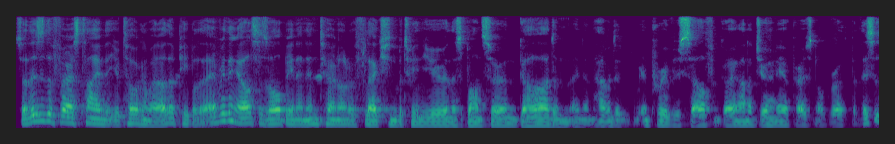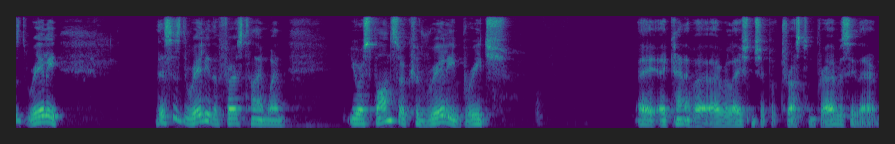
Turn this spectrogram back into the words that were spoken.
So this is the first time that you're talking about other people. Everything else has all been an internal reflection between you and the sponsor and God, and, and, and having to improve yourself and going on a journey of personal growth. But this is really, this is really the first time when your sponsor could really breach a, a kind of a, a relationship of trust and privacy there.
